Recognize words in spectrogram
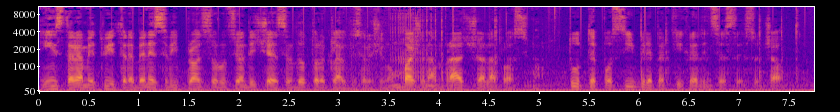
Instagram e Twitter, benessere ipnosi soluzione di CS, il dottor Claudio Saracino. Un bacio e un abbraccio, alla prossima. Tutto è possibile per chi crede in se stesso. Ciao.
